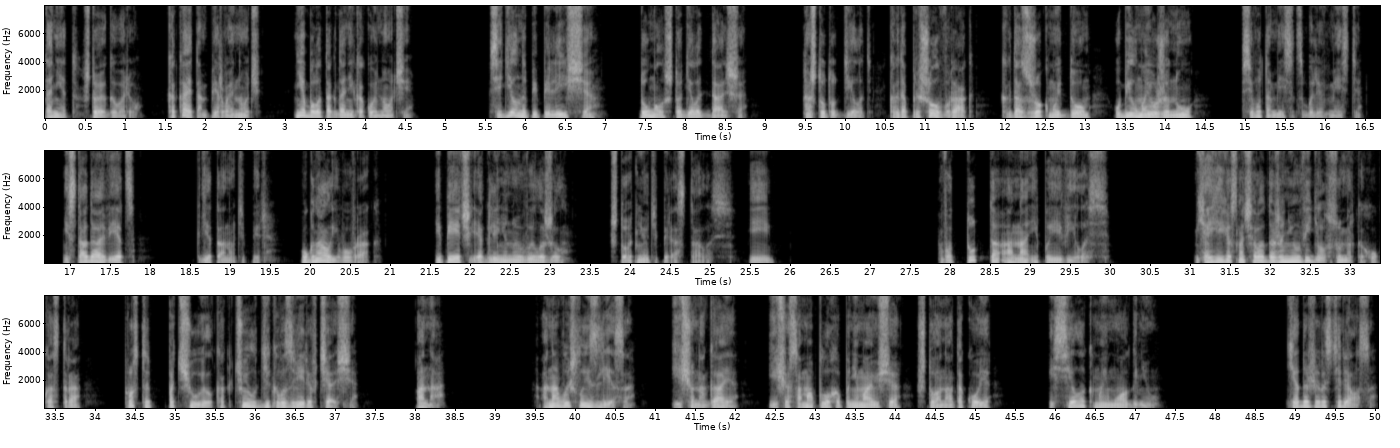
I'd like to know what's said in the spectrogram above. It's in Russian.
Да нет, что я говорю? Какая там первая ночь? Не было тогда никакой ночи. Сидел на пепелище, думал, что делать дальше. А что тут делать, когда пришел враг, когда сжег мой дом, убил мою жену? Всего-то месяц были вместе. И стадо овец. Где-то оно теперь. Угнал его враг. И печь я глиняную выложил. Что от нее теперь осталось? И вот тут-то она и появилась. Я ее сначала даже не увидел в сумерках у костра. Просто почуял, как чуял дикого зверя в чаще. Она. Она вышла из леса. Еще нагая, еще сама плохо понимающая, что она такое, и села к моему огню. Я даже растерялся.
